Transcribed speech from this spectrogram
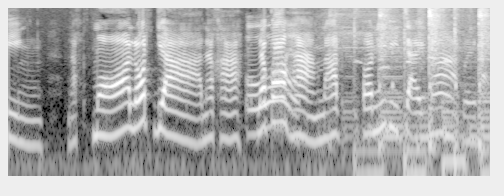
ริง ๆ นะหมอลดยานะคะแล้วก็ห่างนัดตอนนี้ดีใจมากเลยค่ะ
